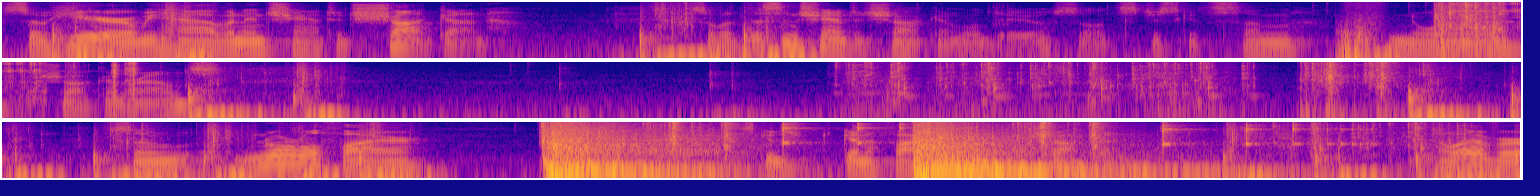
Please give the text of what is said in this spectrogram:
So here we have an enchanted shotgun. So what this enchanted shotgun will do, so let's just get some normal shotgun rounds. So normal fire. It's gonna fire a shotgun. However,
